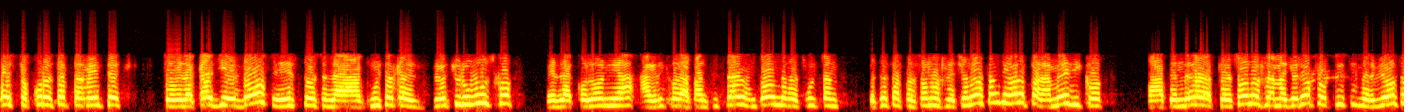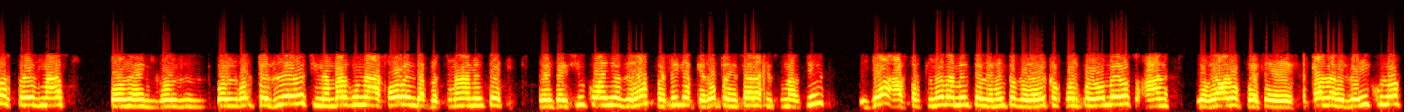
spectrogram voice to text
Esto ocurre exactamente sobre la calle 2, esto es la muy cerca del Churubusco, en la colonia agrícola Pantitlán, donde resultan pues estas personas lesionadas. Están llegando paramédicos a atender a las personas, la mayoría por crisis nerviosas, tres más con, golpes leves, sin embargo una joven de aproximadamente 35 años de edad, pues ella quedó prensada a Jesús Martín y ya afortunadamente elementos del Eco Cuerpo de Bomberos han logrado pues eh, sacarla del vehículo,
